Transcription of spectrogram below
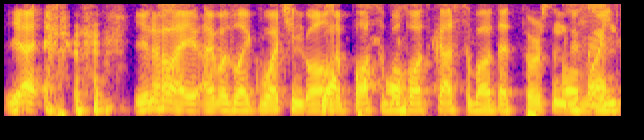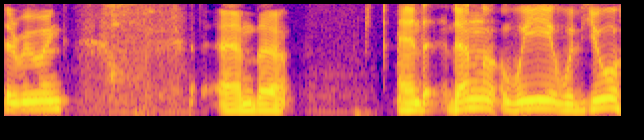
Yeah, you know, I, I was like watching all the possible podcasts about that person Oh, before man. interviewing, and. Uh, and then we, with you,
